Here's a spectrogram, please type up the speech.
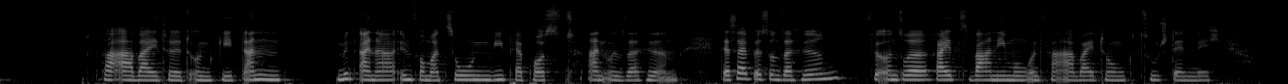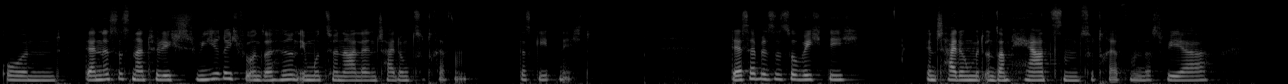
verarbeitet und geht dann mit einer Information wie per Post an unser Hirn. Deshalb ist unser Hirn für unsere Reizwahrnehmung und Verarbeitung zuständig. Und dann ist es natürlich schwierig für unser Hirn emotionale Entscheidungen zu treffen. Das geht nicht. Deshalb ist es so wichtig, Entscheidungen mit unserem Herzen zu treffen, dass wir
